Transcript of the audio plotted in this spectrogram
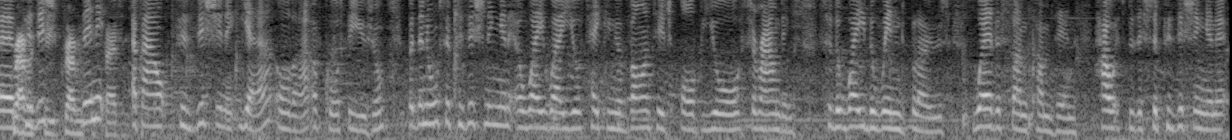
uh, position. Then it's fed. about positioning. Yeah, all that, of course, the usual. But then also positioning it in a way where you're taking advantage of your surroundings. So the way the wind blows, where the sun comes in, how it's positioned, so positioning it,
